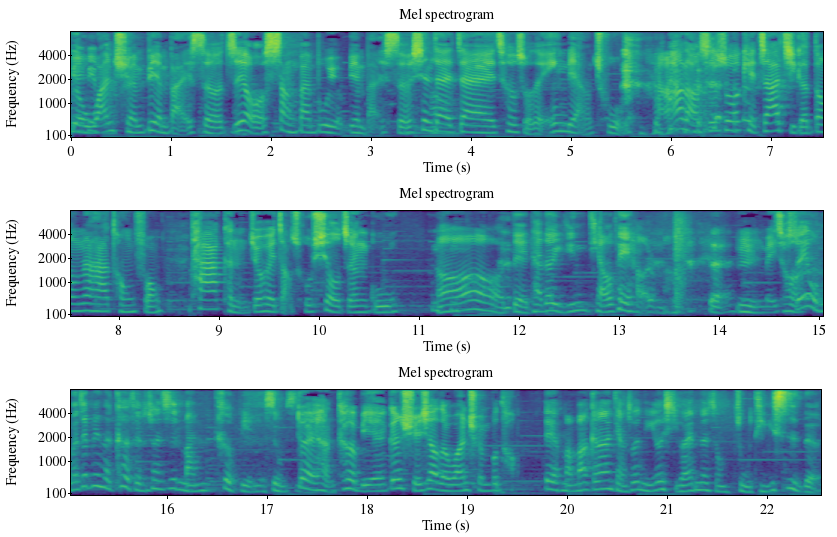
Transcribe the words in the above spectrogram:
有完全变白色，只有上半部有变白色。现在在厕所的阴凉处，然后老师说可以扎几个洞让它通风，它可能就会长出袖珍菇。哦，对，他都已经调配好了嘛。对，嗯，没错。所以我们这边的课程算是蛮特别的，是不是？对，很特别，跟学校的完全不同。对啊，妈妈刚刚讲说你又喜欢那种主题式的，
